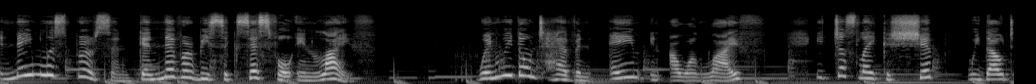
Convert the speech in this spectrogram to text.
An aimless person can never be successful in life. When we don't have an aim in our life, it's just like a ship without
